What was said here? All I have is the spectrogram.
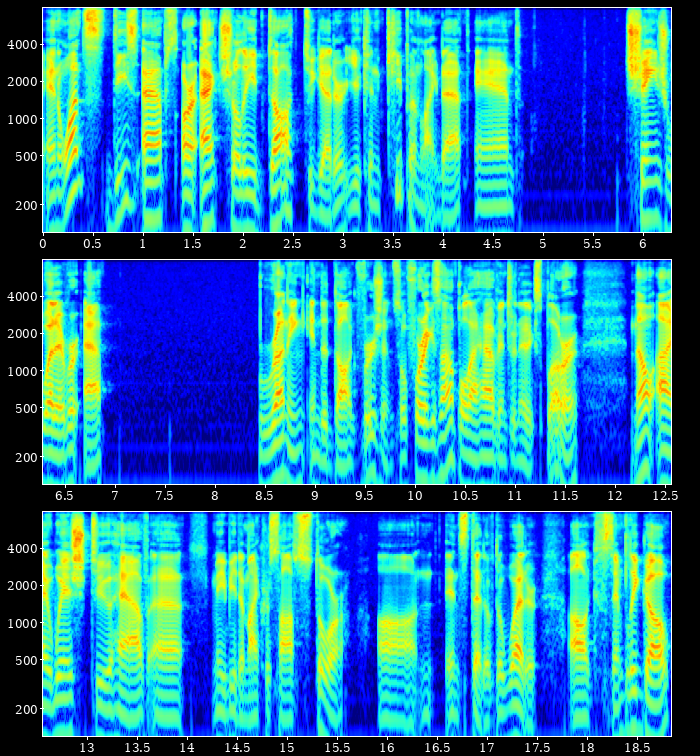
And once these apps are actually docked together, you can keep them like that and change whatever app running in the dock version. So for example, I have Internet Explorer. Now I wish to have uh, maybe the Microsoft Store on instead of the weather. I'll simply go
